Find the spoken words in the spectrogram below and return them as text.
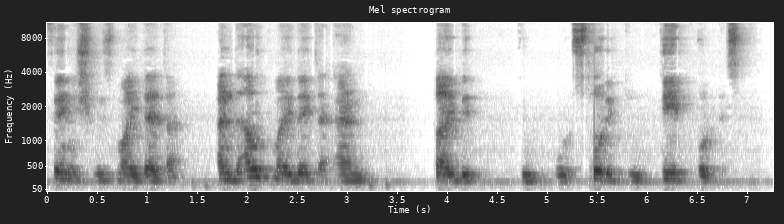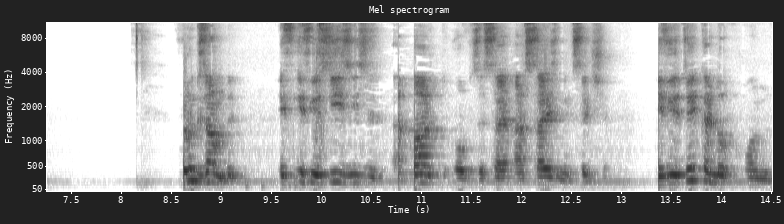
finish with my data and out my data and type it to or store it to tape or disk. For example, if, if you see this is a part of the a seismic section, if you take a look on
